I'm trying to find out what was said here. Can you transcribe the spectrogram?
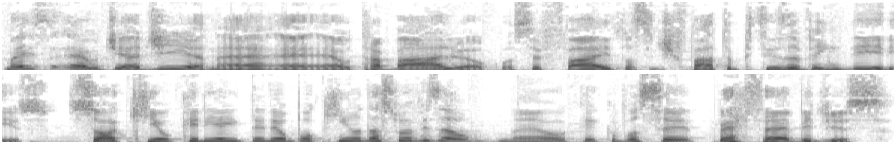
Mas é o dia a dia, né? É, é, o trabalho, é o que você faz, você de fato precisa vender isso. Só que eu queria entender um pouquinho da sua visão, né? O que, que você percebe disso?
